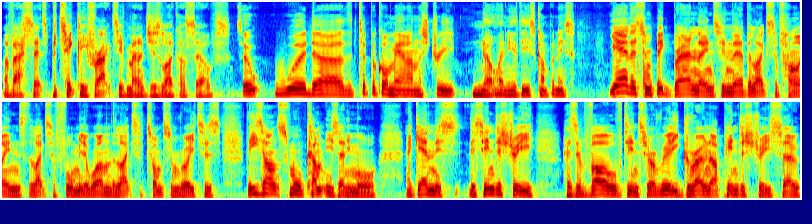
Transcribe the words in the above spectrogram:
of assets, particularly for active managers like ourselves. So, would uh, the typical man on the street know any of these companies? Yeah, there's some big brand names in there, the likes of Heinz, the likes of Formula One, the likes of Thomson Reuters. These aren't small companies anymore. Again, this, this industry has evolved into a really grown up industry. So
